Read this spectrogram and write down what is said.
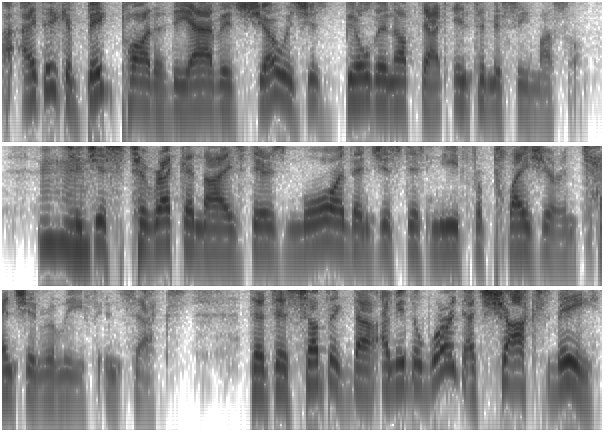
I think a big part of the average Joe is just building up that intimacy muscle mm-hmm. to just to recognize there's more than just this need for pleasure and tension relief in sex. That there's something about, I mean, the word that shocks me,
